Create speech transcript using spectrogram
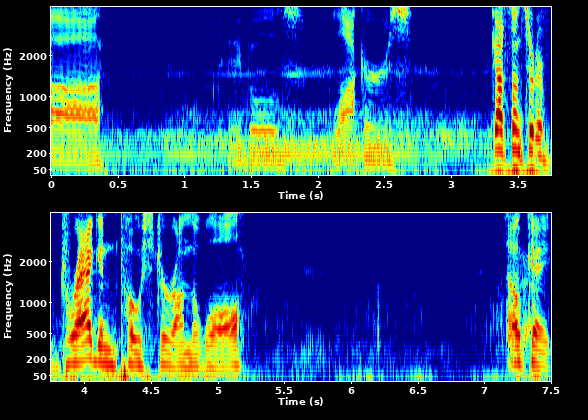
Uh, tables, lockers. Got some sort of dragon poster on the wall. Okay,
